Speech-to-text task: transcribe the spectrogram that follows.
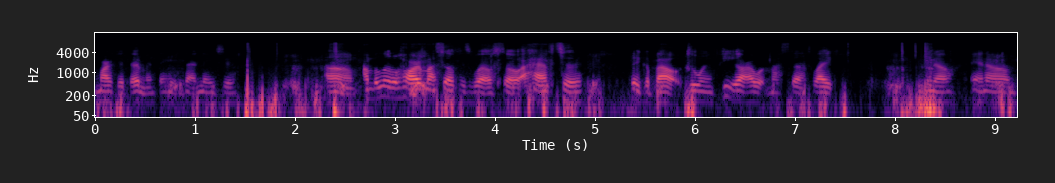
market them and things of that nature. Um, I'm a little hard on myself as well, so I have to think about doing PR with my stuff, like you know. And um,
